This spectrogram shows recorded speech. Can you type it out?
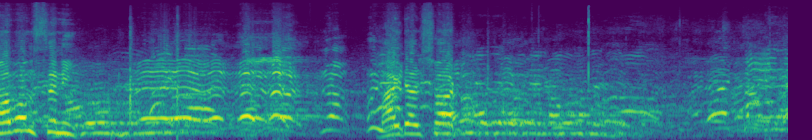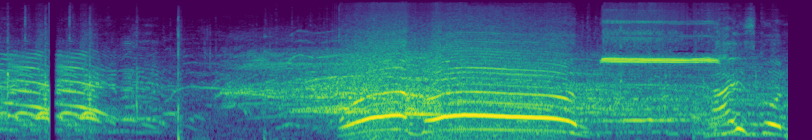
নবম শ্রেণি। ভাইটাল শট ও গোল নাইস গোল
